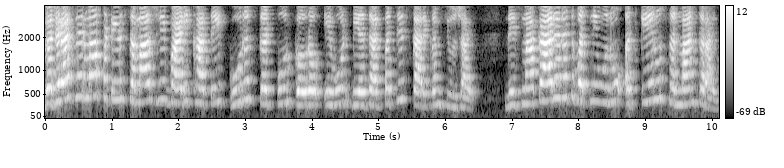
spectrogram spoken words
ગઢડા શહેરમાં પટેલ સમાજની વાડી ખાતે ગોરસ ગઢપુર ગૌરવ એવોર્ડ બે હજાર પચીસ કાર્યક્રમ યોજાયો. દેશમાં કાર્યરત વતનીઓનું અતકેરું સન્માન કરાયું.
